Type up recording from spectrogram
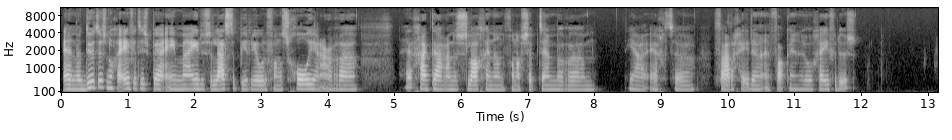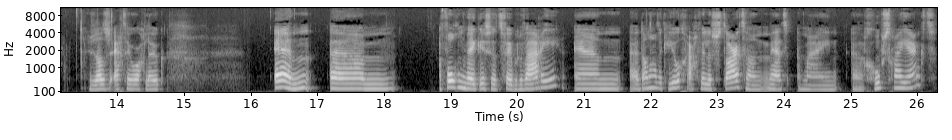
En het duurt dus nog even. Het is per 1 mei, dus de laatste periode van het schooljaar. Hè, ga ik daar aan de slag. En dan vanaf september uh, ja, echt vaardigheden en vakken en zo geven dus. Dus dat is echt heel erg leuk. En um, volgende week is het februari. En uh, dan had ik heel graag willen starten met mijn uh, groepstraject.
